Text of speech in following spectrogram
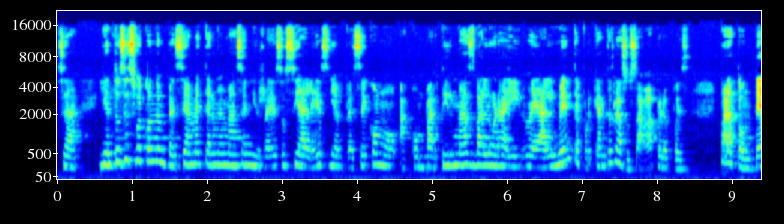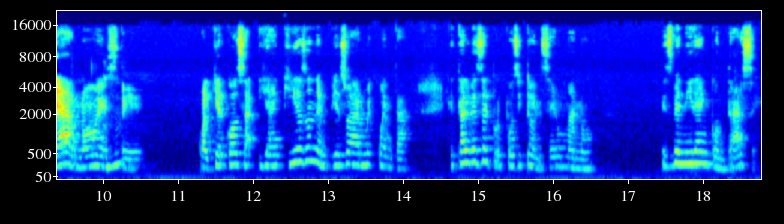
O sea, y entonces fue cuando empecé a meterme más en mis redes sociales y empecé como a compartir más valor ahí realmente, porque antes las usaba, pero pues para tontear, ¿no? Este, cualquier cosa. Y aquí es donde empiezo a darme cuenta que tal vez el propósito del ser humano es venir a encontrarse.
